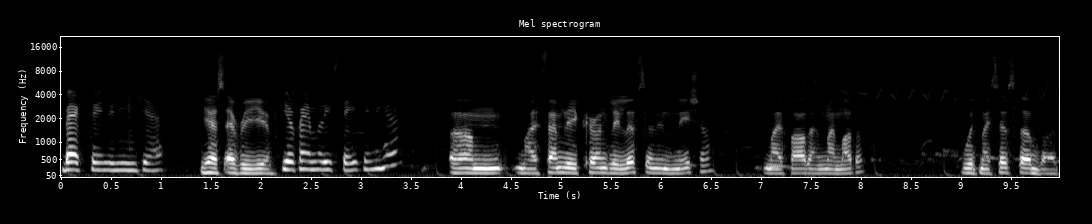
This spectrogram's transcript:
back to Indonesia. Yes, every year. Your family stays in here? Um, my family currently lives in Indonesia, my father and my mother, with my sister, but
